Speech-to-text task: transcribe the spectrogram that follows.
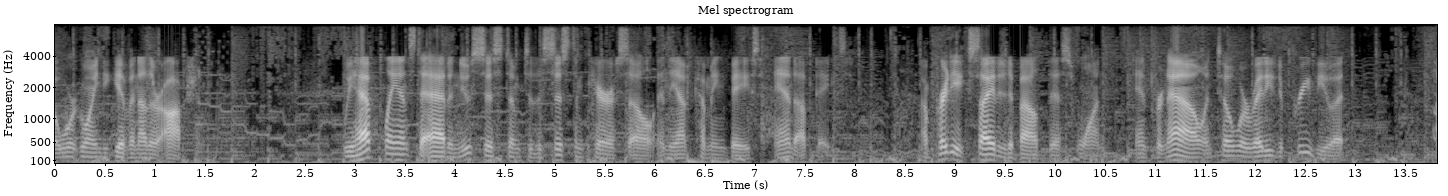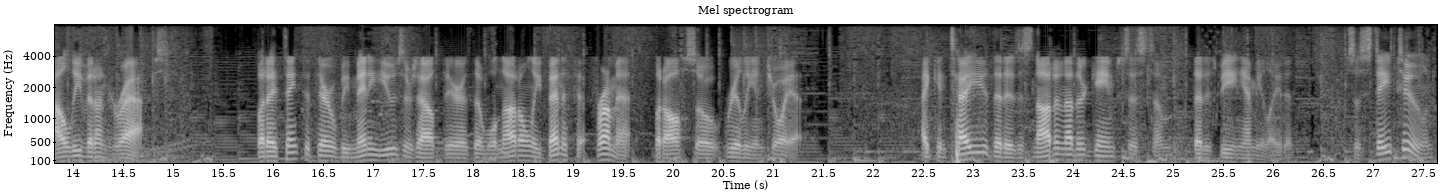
but we're going to give another option. We have plans to add a new system to the system carousel in the upcoming base and updates. I'm pretty excited about this one, and for now, until we're ready to preview it, I'll leave it under wraps. But I think that there will be many users out there that will not only benefit from it, but also really enjoy it. I can tell you that it is not another game system that is being emulated. So stay tuned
